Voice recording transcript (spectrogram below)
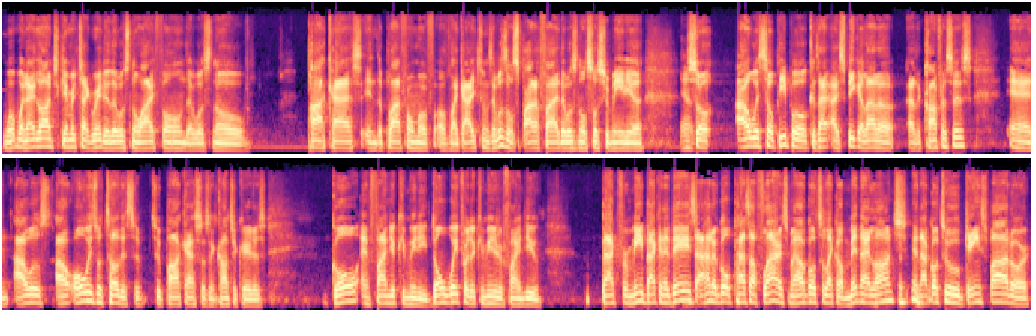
when i launched gamertag radio there was no iphone there was no podcast in the platform of, of like itunes. There was no spotify there was no social media. Yeah. so i always tell people because I, I speak a lot of at the conferences and I was I always will tell this to, to podcasters and content creators: go and find your community. Don't wait for the community to find you. Back for me, back in the days, I had to go pass out flyers, man. I'll go to like a midnight launch and I'll go to GameSpot or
